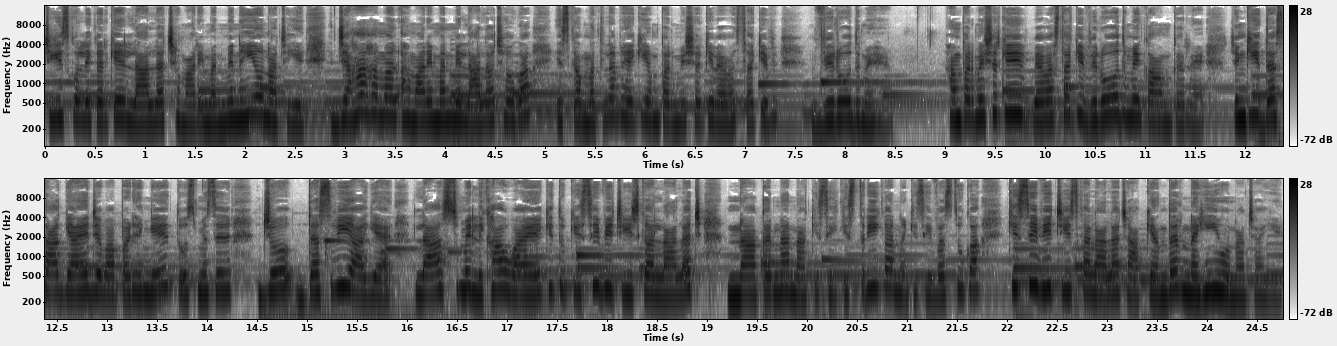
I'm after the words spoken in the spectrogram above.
चीज़ को लेकर के लालच हमारे मन में नहीं होना चाहिए। जहाँ हम, हमारे मन में लालच होगा, इसका मतलब है कि हम परमेश्वर की व्यवस्था के विरोध में हैं। हम परमेश्वर की व्यवस्था के विरोध में काम कर रहे हैं। क्योंकि दस आज्ञाएँ जब आप पढ़ेंगे तो उसमें से जो दसवीं आज्ञा है लास्ट में लिखा हुआ है कि तू किसी भी चीज़ का लालच ना करना, ना किसी की स्त्री का, ना किसी वस्तु का, किसी भी चीज़ का लालच आपके अंदर नहीं होना चाहिए।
